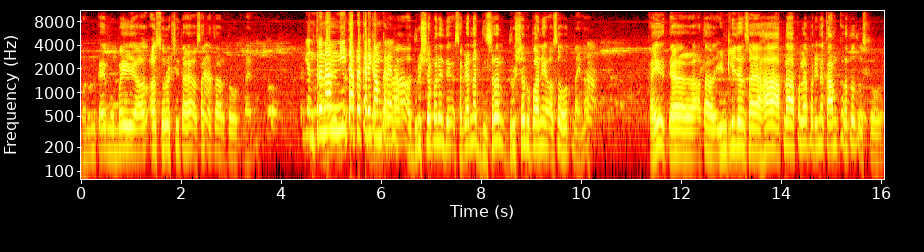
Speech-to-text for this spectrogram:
म्हणून काही मुंबई अ- असुरक्षित आहे असा त्याचा अर्थ होत नाही ना. यंत्रणांनी त्या प्रकारे काम करायला हवं. हा, अदृश्यपणे दे- सगळ्यांना दिसरल दृश्य रूपाने असं होत नाही ना. काही त्या आता इंटेलिजन्स आहे हा आपला आपल्या परीनं काम करतच असतो.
